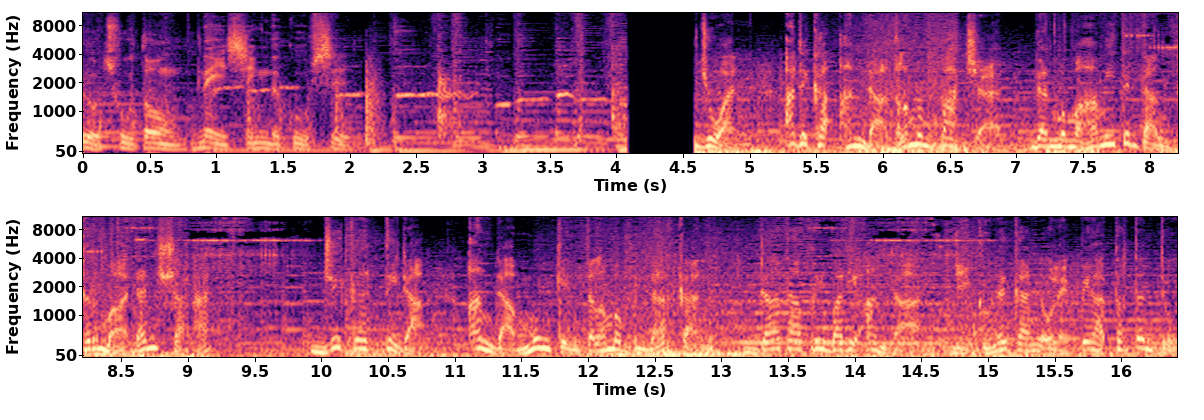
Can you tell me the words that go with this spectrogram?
都有触动内心的故事。 Tujuan, adakah anda telah membaca dan memahami tentang terma dan syarat? Jika tidak, anda mungkin telah membenarkan data pribadi anda digunakan oleh pihak tertentu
